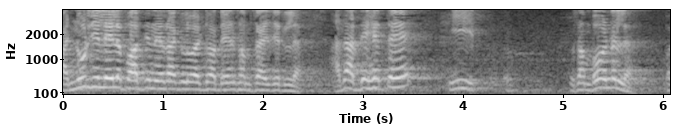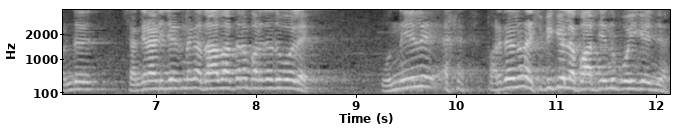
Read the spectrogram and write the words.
കണ്ണൂർ ജില്ലയിലെ പാർട്ടി നേതാക്കളുമായിട്ടും അദ്ദേഹം സംസാരിച്ചിട്ടില്ല. അത് അദ്ദേഹത്തെ ഈ സംഭവം ഉണ്ടല്ലോ. പണ്ട് ശങ്കരാടി ചേട്ടന്റെ കഥാപാത്രം പറഞ്ഞതുപോലെ. ഒന്നിൽ പറഞ്ഞവനെ നശിപ്പിക്കുമല്ലോ പാർട്ടിയിൽ നിന്ന് പോയി കഴിഞ്ഞാൽ.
